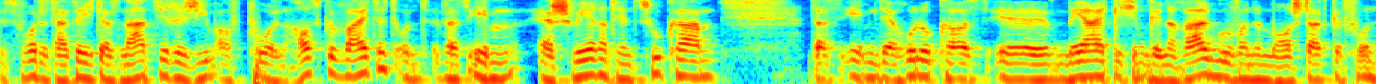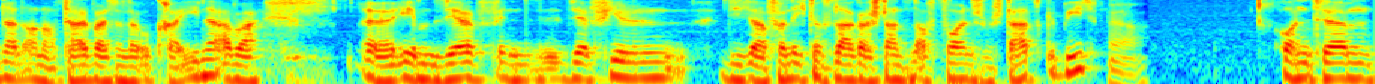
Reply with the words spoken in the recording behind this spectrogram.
es wurde tatsächlich das Naziregime auf Polen ausgeweitet und was eben erschwerend hinzukam, dass eben der Holocaust äh, mehrheitlich im Generalgouvernement stattgefunden hat, auch noch teilweise in der Ukraine, aber äh, eben sehr, in sehr vielen dieser Vernichtungslager standen auf polnischem Staatsgebiet. Ja. Und ähm,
